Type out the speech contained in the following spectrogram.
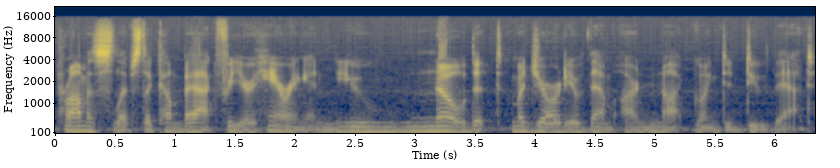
promise slips to come back for your hearing, and you know that majority of them are not going to do that.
